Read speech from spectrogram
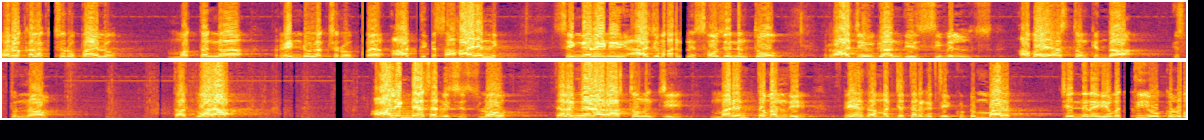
మరొక లక్ష రూపాయలు మొత్తంగా రెండు లక్ష రూపాయల ఆర్థిక సహాయాన్ని సింగరేణి యాజమాన్య సౌజన్యంతో రాజీవ్ గాంధీ సివిల్స్ అభయ హస్తం కింద ఇస్తున్నాం. తద్వారా ఆల్ ఇండియా సర్వీసెస్లో తెలంగాణ రాష్ట్రం నుంచి మరింత మంది పేద మధ్యతరగతి కుటుంబాలకు చెందిన యువతి యువకులు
